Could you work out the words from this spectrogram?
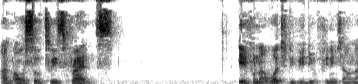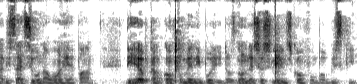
And also to his friends. If when I watch the video finish I decide say when I want help him, the help can come from anybody. It does not necessarily need to come from Bobrisky.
